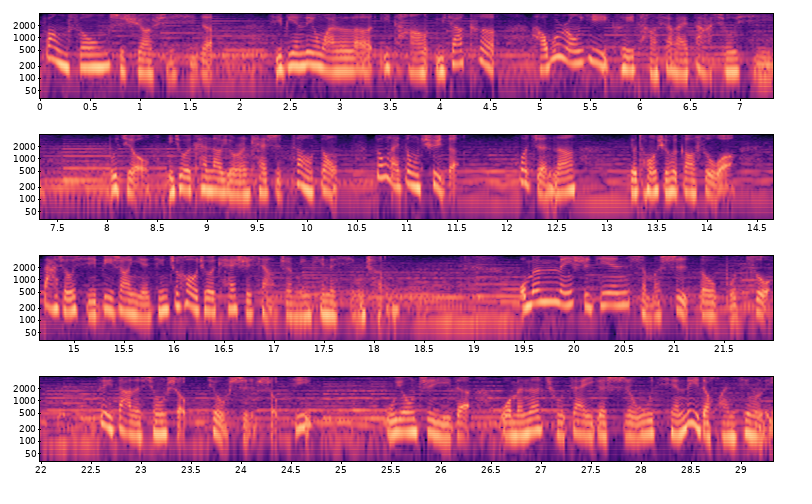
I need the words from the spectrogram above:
放松是需要学习的。即便练完了一堂瑜伽课，好不容易可以躺下来大休息，不久你就会看到有人开始躁动，动来动去的，或者呢，有同学会告诉我。大休息，闭上眼睛之后，就会开始想着明天的行程。我们没时间，什么事都不做，最大的凶手就是手机。毋庸置疑的，我们呢处在一个史无前例的环境里。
